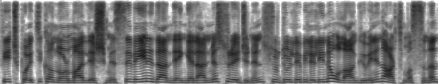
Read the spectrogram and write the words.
Fitch politika normalleşmesi ve yeniden dengelenme sürecinin sürdürülebilirliğine olan güvenin artmasının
